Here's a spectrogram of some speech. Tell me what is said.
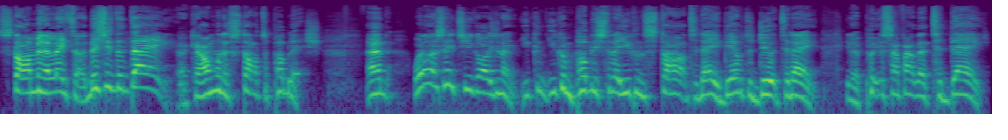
start a minute later. This is the day. Okay, I'm going to start to publish. And when I say to you guys, you know, you can you can publish today, you can start today, be able to do it today. You know, put yourself out there today.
